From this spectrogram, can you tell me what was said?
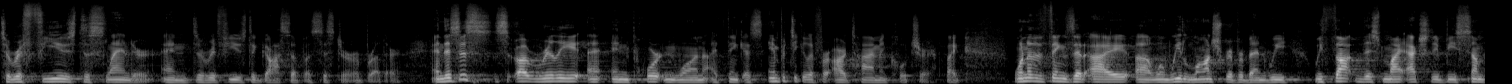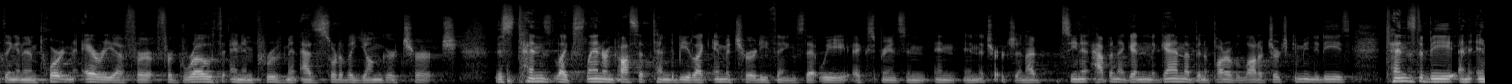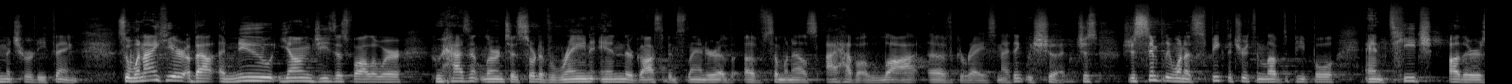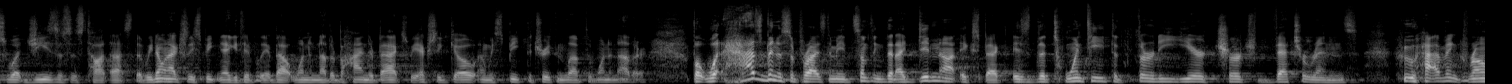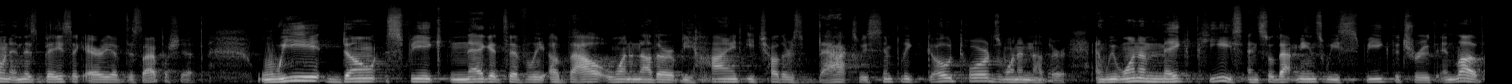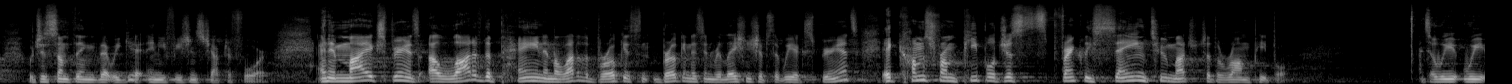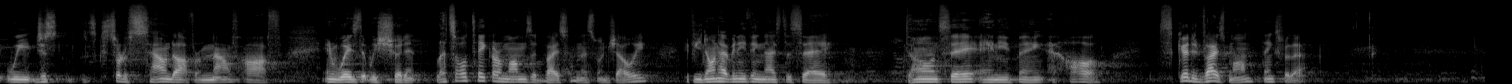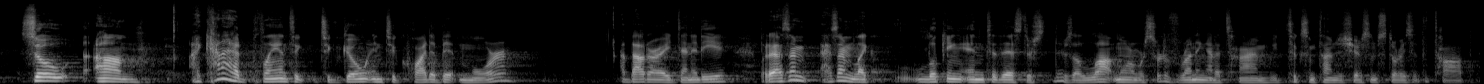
to refuse to slander and to refuse to gossip a sister or brother. And this is a really uh, important one, I think, in particular for our time and culture. Like, one of the things that I, uh, when we launched Riverbend, we, we thought this might actually be something, an important area for, for growth and improvement as sort of a younger church. This tends, like slander and gossip tend to be like immaturity things that we experience in, in, in the church. And I've seen it happen again and again. I've been a part of a lot of church communities. tends to be an immaturity thing. So when I hear about a new young Jesus follower who hasn't learned to sort of rein in their gossip and slander of, of someone else, I have a lot of grace. And I think we should. Just, just simply want to speak the truth and love to people and teach others what Jesus has taught us. That we don't actually speak negatively about one another behind their backs. We actually go and we speak speak the truth and love to one another. But what has been a surprise to me, something that I did not expect, is the 20 to 30 year church veterans who haven't grown in this basic area of discipleship. We don't speak negatively about one another behind each other's backs. We simply go towards one another and we want to make peace. And so that means we speak the truth in love, which is something that we get in Ephesians chapter 4. And in my experience, a lot of the pain and a lot of the brokenness in relationships that we experience, it comes from people just frankly saying too much to the wrong people. And so we, we, we just sort of sound off or mouth off in ways that we shouldn't. Let's all take our mom's advice on this one, shall we? If you don't have anything nice to say, don't say anything at all. It's good advice, mom. Thanks for that. So um, I kind of had planned to, to go into quite a bit more about our identity, but as I'm as I'm like looking into this, there's there's a lot more. We're sort of running out of time. We took some time to share some stories at the top.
